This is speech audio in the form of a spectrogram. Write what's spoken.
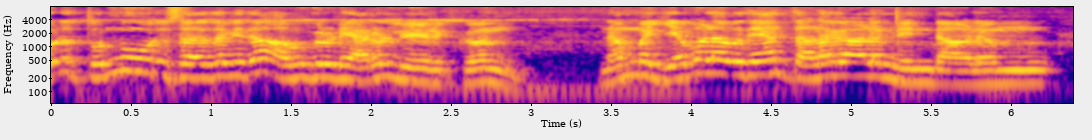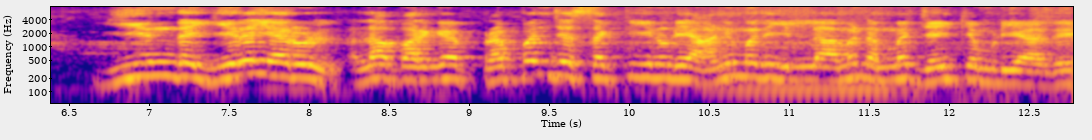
ஒரு தொண்ணூறு சதவீதம் அவங்களுடைய அருள் இருக்கும். நம்ம எவ்வளவுதான் தலகாலம் நின்றாலும் இந்த இறை அருள் எல்லாம் பாருங்கள் பிரபஞ்ச சக்தியினுடைய அனுமதி இல்லாமல் நம்ம ஜெயிக்க முடியாது.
